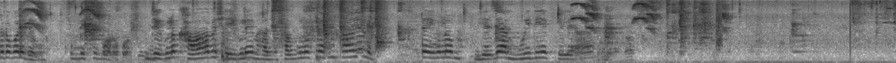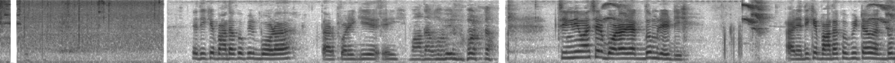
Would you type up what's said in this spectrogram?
ছোট করে দেবো। খুব বেশি বড় করে যেগুলো খাওয়া হবে সেইগুলোই ভাজবো। সবগুলো কি এখন খাওয়া যাবে? এইগুলো ভেজে আর মুড়ি দিয়ে খেলে আর। এদিকে বাঁধাকপির বড়া তারপরে গিয়ে এই বাঁধাকপির বড়া। চিংড়ি মাছের বড়া একদম রেডি আর এদিকে বাঁধাকপিটাও একদম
